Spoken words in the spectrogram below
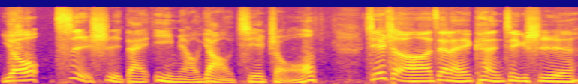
有次世代疫苗要接种。接着再来看这个是。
